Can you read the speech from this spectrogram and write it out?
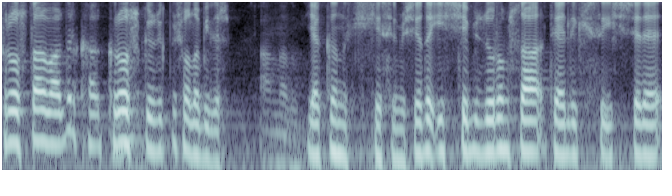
crosslar vardır. Cross gözükmüş olabilir. Anladım. yakın kesilmiş ya da iç içe bir durumsa terlik ise iç içe de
